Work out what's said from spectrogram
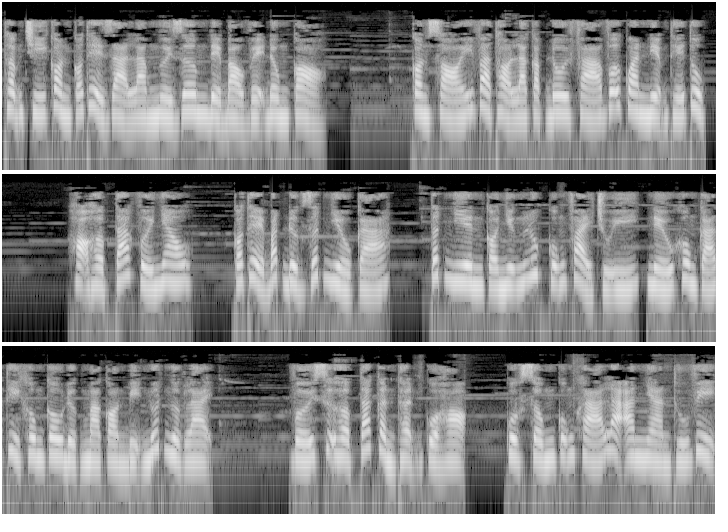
Thậm chí còn có thể giả làm người dơm để bảo vệ đồng cỏ. Còn sói và thỏ là cặp đôi phá vỡ quan niệm thế tục. Họ hợp tác với nhau, có thể bắt được rất nhiều cá. Tất nhiên có những lúc cũng phải chú ý, nếu không cá thì không câu được mà còn bị nuốt ngược lại. Với sự hợp tác cẩn thận của họ, cuộc sống cũng khá là an nhàn thú vị.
